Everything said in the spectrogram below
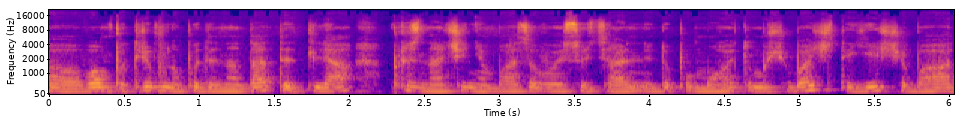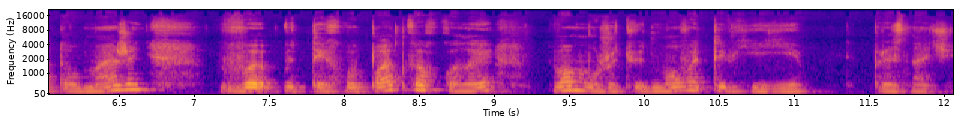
вам потрібно буде надати для призначення базової соціальної допомоги. Тому що, бачите, є ще багато обмежень в в тих випадках, коли вам можуть відмовити в її призначенні.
